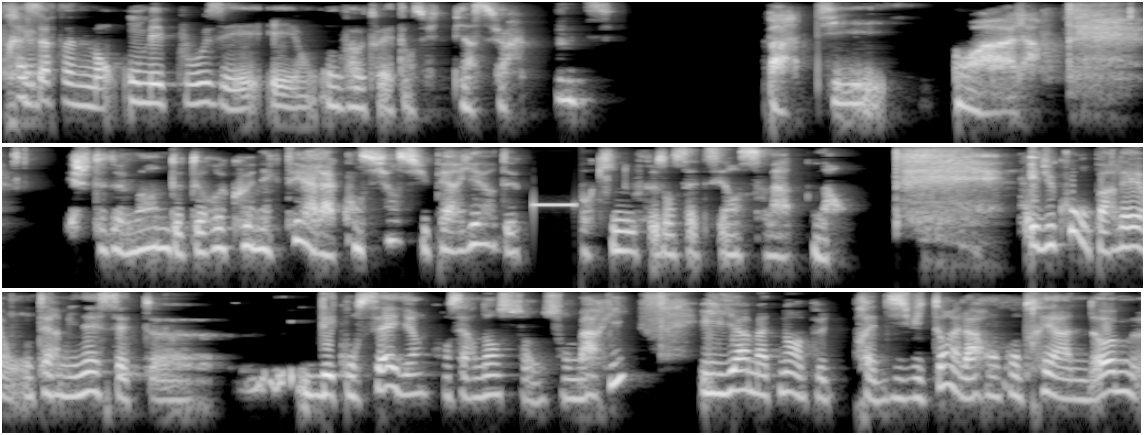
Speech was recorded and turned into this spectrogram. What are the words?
très certainement. On met pause et, et on, on, va aux toilettes ensuite, bien sûr. Merci. Parti. Voilà. Et je te demande de te reconnecter à la conscience supérieure de pour qui nous faisons cette séance maintenant. Et du coup, on parlait, on terminait cette, euh, des conseils hein, concernant son, son, mari. Il y a maintenant un peu près de 18 ans, elle a rencontré un homme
